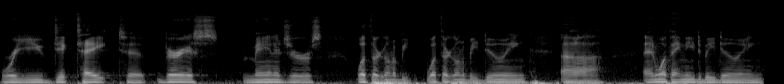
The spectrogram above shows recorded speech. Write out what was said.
where you dictate to various managers what they're going to be what they're going to be doing uh, and what they need to be doing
